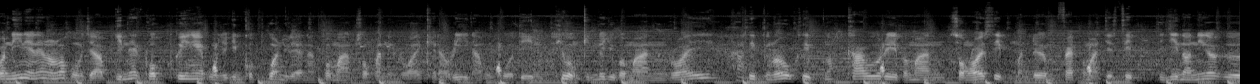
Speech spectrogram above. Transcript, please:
วันนี้เนี่ยแน่นอนว่าผมจะกินให้ครบคือยังไงผมจะกินครบทุกวันอยู่แล้วนะประมาณ 2,100 แคลอรี่นะผมโปรตีน ที่ผมกินก็อยู่ประมาณ 150ถึง160เนาะคาร์โบไฮเดรตประมาณ 210 เหมือนเดิมแฟตประมาณ 70 จริงๆ ตอนนี้ก็คือ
